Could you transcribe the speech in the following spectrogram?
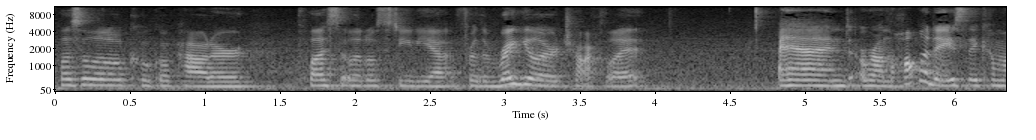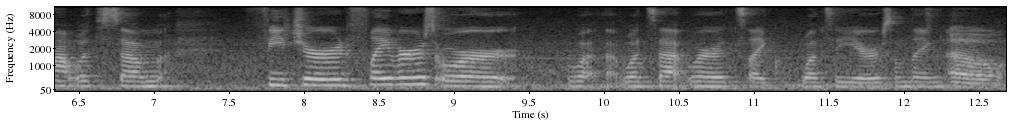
plus a little cocoa powder plus a little stevia for the regular chocolate. And around the holidays they come out with some featured flavors or what what's that where it's like once a year or something. Oh,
